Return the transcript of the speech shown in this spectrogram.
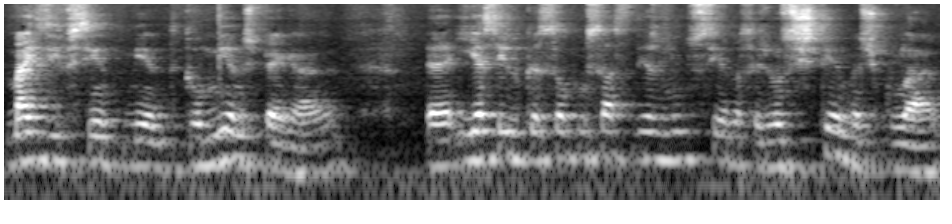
mais eficientemente, com menos pegada, e essa educação começasse desde muito cedo, ou seja, um sistema escolar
